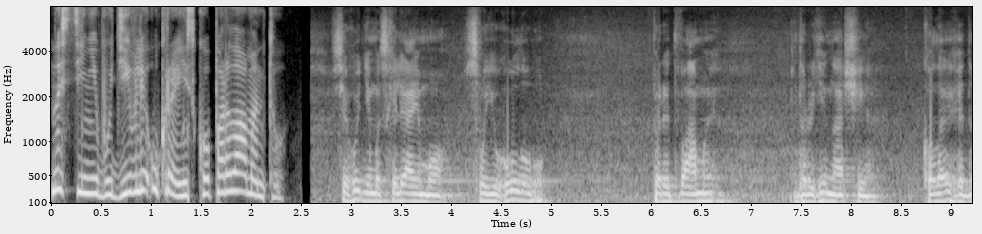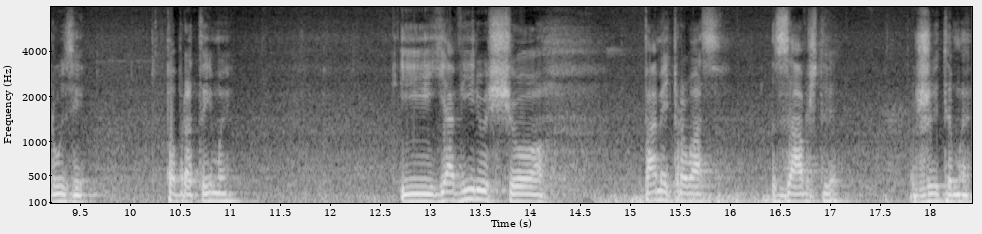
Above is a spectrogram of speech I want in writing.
на стіні будівлі українського парламенту. Сьогодні ми схиляємо свою голову перед вами, дорогі наші колеги, друзі, побратими. І я вірю, що пам'ять про вас завжди житиме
